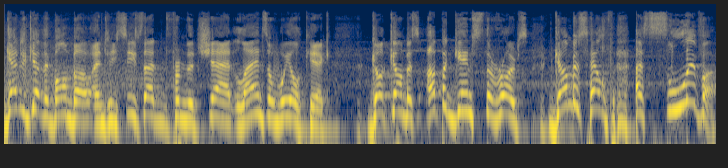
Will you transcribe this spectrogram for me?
Get to get the Bombo, and he sees that from the chat, lands a wheel kick. Got Gumbus up against the ropes. Gumbus health, a sliver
